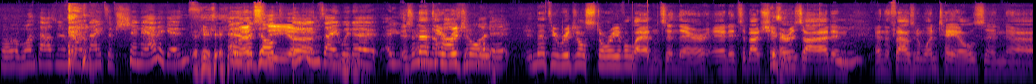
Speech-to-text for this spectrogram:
Well, 1001 Nights of Shenanigans. Well, and that's adult the, uh, themes, I would. Uh, Isn't I that the how else to original- put it. Isn't that the original story of Aladdin's in there? And it's about Is it? Scheherazade and Mm-hmm. and the Thousand and One Tales, and uh,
